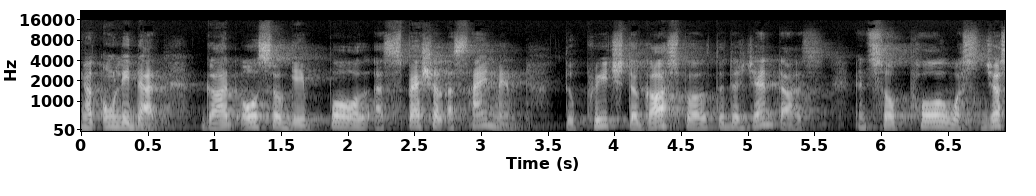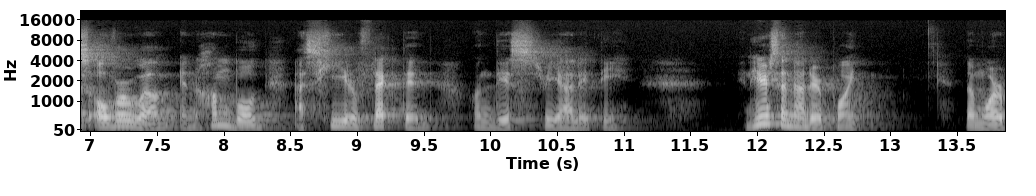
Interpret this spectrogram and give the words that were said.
Not only that, God also gave Paul a special assignment to preach the gospel to the Gentiles. And so Paul was just overwhelmed and humbled as he reflected on this reality. And here's another point. The more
